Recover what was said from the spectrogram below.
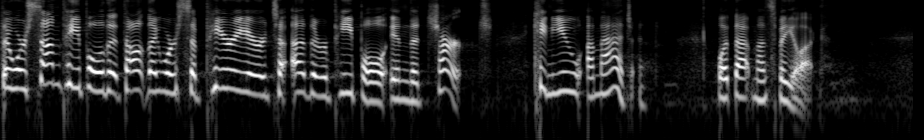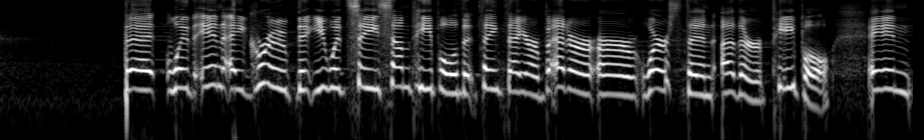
There were some people that thought they were superior to other people in the church. Can you imagine what that must be like? That within a group that you would see some people that think they are better or worse than other people. And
